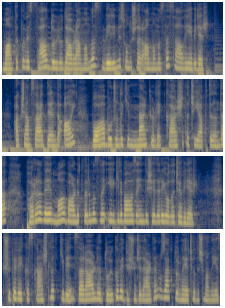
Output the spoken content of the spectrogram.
mantıklı ve sağduyulu davranmamız verimli sonuçlar almamızı da sağlayabilir. Akşam saatlerinde Ay, Boğa burcundaki Merkürle karşıt açı yaptığında para ve mal varlıklarımızla ilgili bazı endişelere yol açabilir. Şüphe ve kıskançlık gibi zararlı duygu ve düşüncelerden uzak durmaya çalışmalıyız.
